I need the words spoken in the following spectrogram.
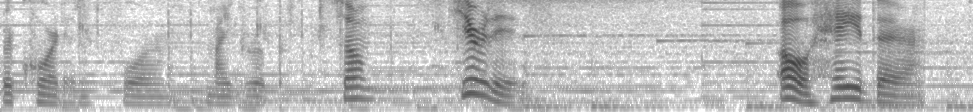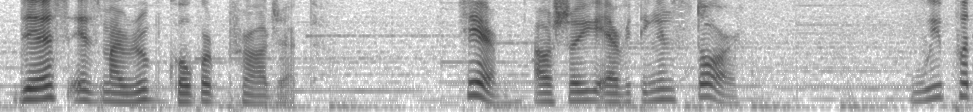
recorded for my group. So here it is. Oh hey there. This is my Rube Goldberg project. Here, I'll show you everything in store. We put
